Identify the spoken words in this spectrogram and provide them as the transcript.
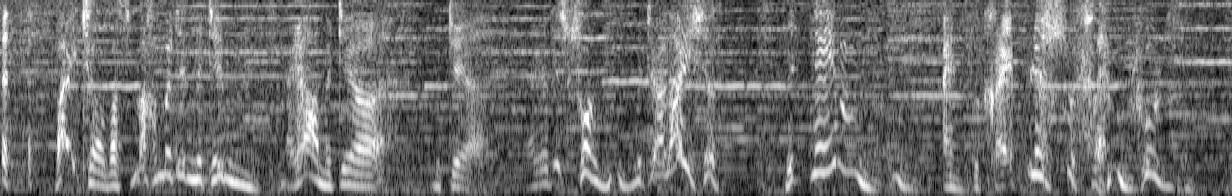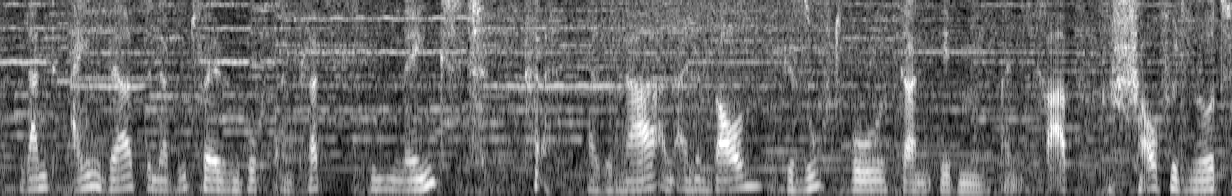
Weiter, was machen wir denn mit dem, naja, mit der, mit der, ja, ihr wisst schon, mit der Leiche. Mitnehmen, ein Begräbnis. Landeinwärts in der Blutfelsenbucht ein Platz längst, also nah an einem Baum, gesucht, wo dann eben ein Grab geschaufelt wird.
